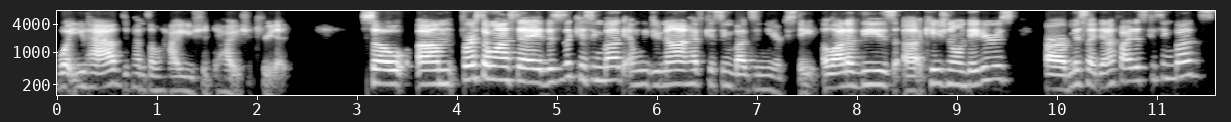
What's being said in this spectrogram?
what you have depends on how you should how you should treat it. So um, first, I want to say this is a kissing bug, and we do not have kissing bugs in New York State. A lot of these uh, occasional invaders are misidentified as kissing bugs.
